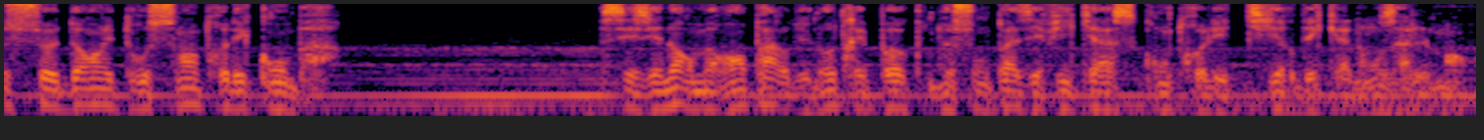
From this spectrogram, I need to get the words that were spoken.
Sedan est au centre des combats. Ces énormes remparts d'une autre époque ne sont pas efficaces contre les tirs des canons allemands.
